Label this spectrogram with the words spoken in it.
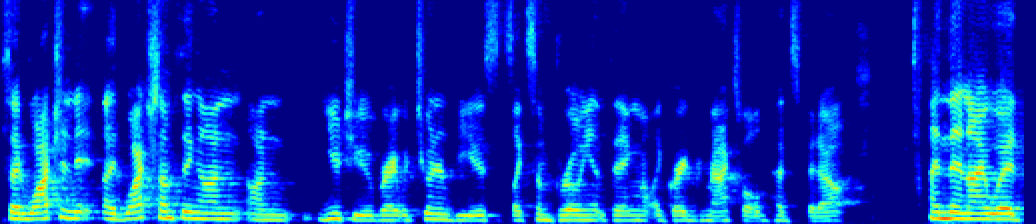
So I'd watch an, I'd watch something on on YouTube, right, with 200 views. It's like some brilliant thing that like Greg Maxwell had spit out and then I would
